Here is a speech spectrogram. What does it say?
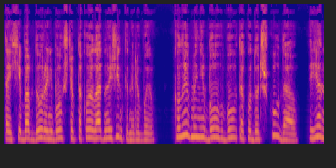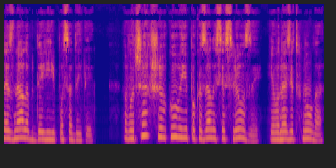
та й хіба б дурень був, щоб такої ладної жінки не любив. Коли б мені Бог був таку дочку дав, я не знала б, де її посадити. В очах Шевкової показалися сльози, і вона зітхнула,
